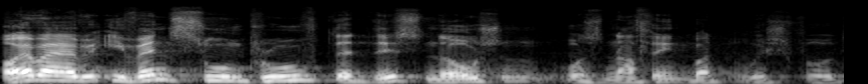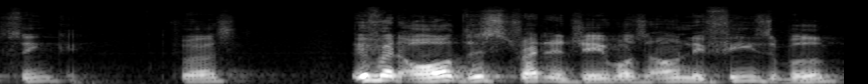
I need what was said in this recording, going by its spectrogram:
However, events soon proved that this notion was nothing but wishful thinking. First, if at all, this strategy was only feasible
